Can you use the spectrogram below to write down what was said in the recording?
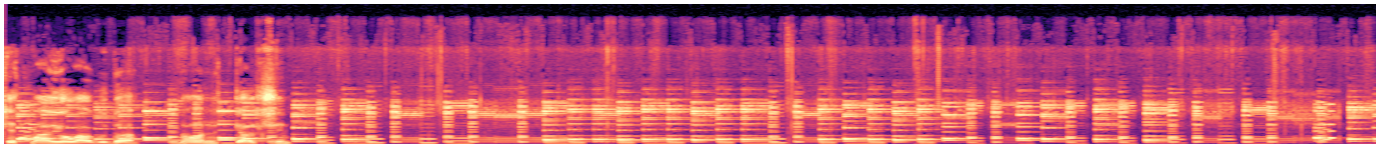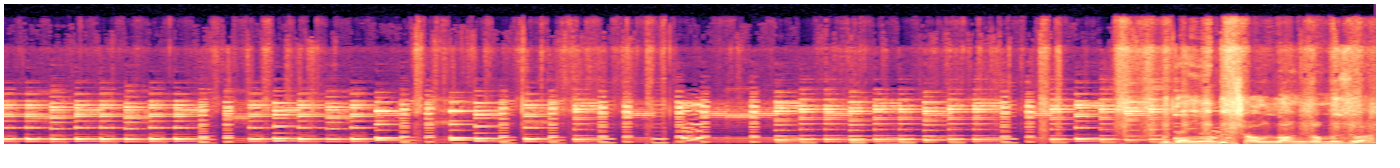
Cat Mario var burada. Lanet gelsin. Burada yine bir çallangamız var.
